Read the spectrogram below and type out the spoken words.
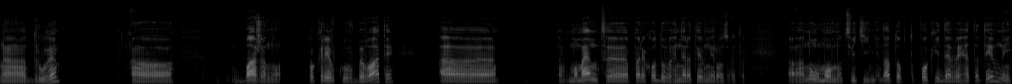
Е, Друге, е, бажано покривку вбивати е, в момент переходу в генеративний розвиток. Ну, умовно, цвітіння. Да? Тобто, поки йде вегетативний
